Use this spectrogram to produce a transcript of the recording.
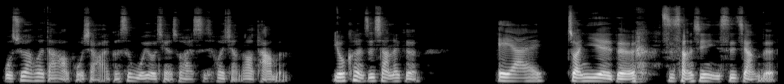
我虽然会打老婆小孩，可是我有钱的时候还是会想到他们。有可能是像那个 AI 专业的 职场心理师讲的，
